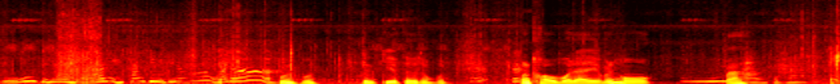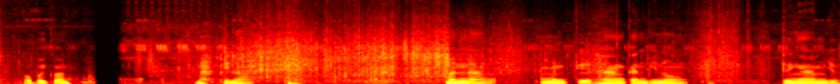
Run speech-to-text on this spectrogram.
โอ้ย พี่น้องจ้านี่ข้างพี่พี่น้องมาเด้อปุ่นปุ่นเดี๋ยวเก็บเธอทั้งปุ่นมันเขาบ่ได้มันหกไปออกไปก่อนมาพี่น้องมันหนังมันเกิดห่างกันพี่น้องแต่งามอยู่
